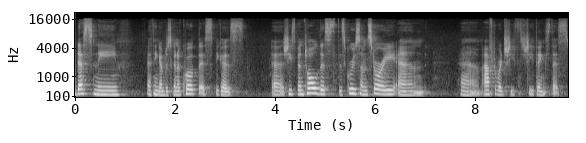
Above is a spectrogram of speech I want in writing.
Destiny, I think I'm just going to quote this because uh, she's been told this this gruesome story and um, afterwards, she, she thinks this.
